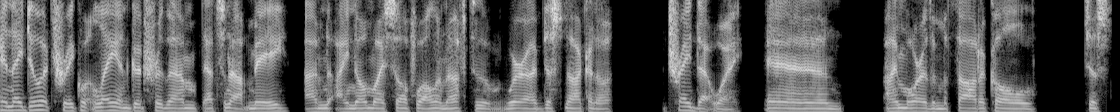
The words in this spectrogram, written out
And they do it frequently and good for them. That's not me. I'm, I know myself well enough to where I'm just not going to trade that way. And I'm more of the methodical, just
